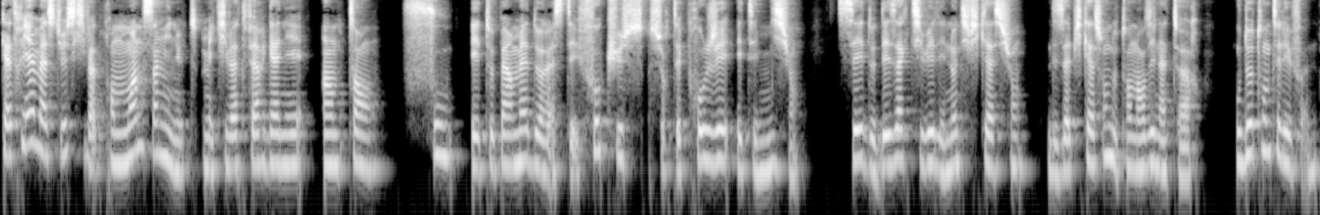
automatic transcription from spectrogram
Quatrième astuce qui va te prendre moins de 5 minutes, mais qui va te faire gagner un temps fou et te permettre de rester focus sur tes projets et tes missions, c'est de désactiver les notifications des applications de ton ordinateur ou de ton téléphone.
